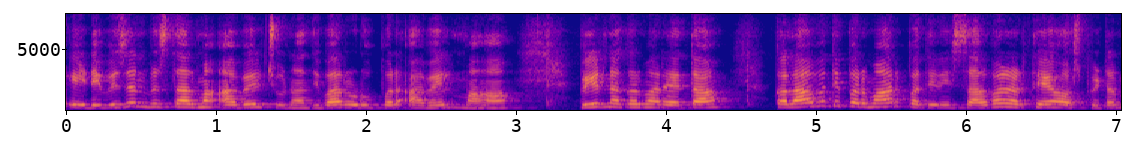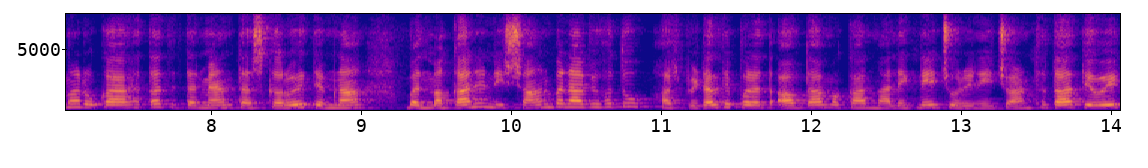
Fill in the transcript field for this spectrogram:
એ ડિવિઝન વિસ્તારમાં આવેલ જૂના દિવાર રોડ ઉપર આવેલ મહાવીરનગરમાં રહેતા કલાવતી પરમાર પતિની સારવાર અર્થે હોસ્પિટલમાં રોકાયા હતા. તે દરમિયાન તસ્કરોએ તેમના બંધ મકાનને નિશાન બનાવ્યું હતું. હોસ્પિટલથી પરત આવતા મકાન માલિકને ચોરીની જાણ થતાં તેઓએ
